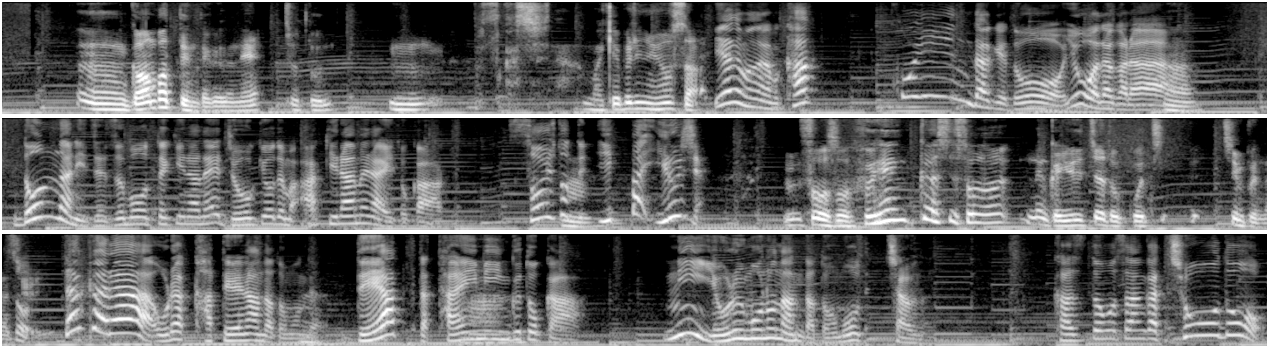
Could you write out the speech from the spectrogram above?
うん頑張ってんだけどね。ちょっとうん難しいな。マキャベリの良さ。いやでもねかっこいいんだけど要はだから、どんなに絶望的なね状況でも諦めないとかそういう人っていっぱいいるじゃん、うんそうそう普遍化してそのなんか言っちゃうとこうち陳腐になっちゃうだから俺は家庭なんだと思うんだよ、出会ったタイミングとかによるものなんだと思っちゃうのよ。和友さんがちょうど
